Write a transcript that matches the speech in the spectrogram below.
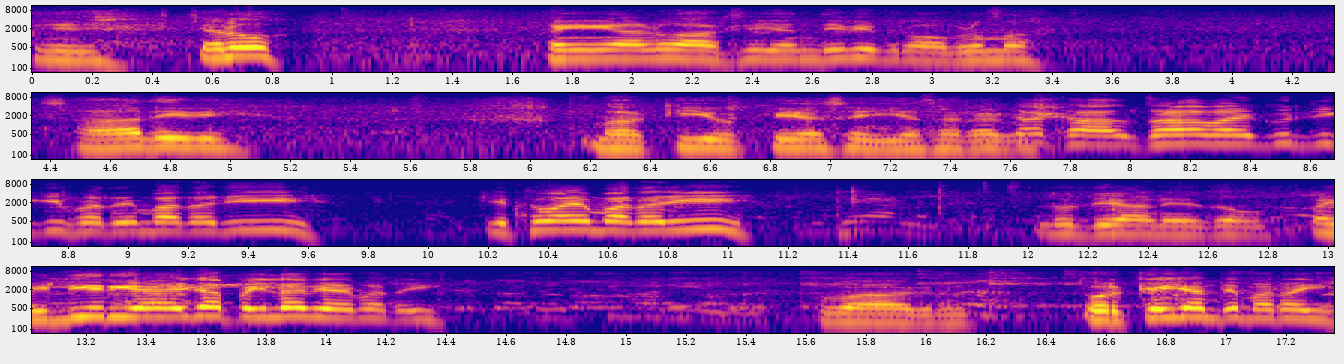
ਤੇ ਚਲੋ, ਕਈਆਂ ਨੂੰ ਆਕਸੀਜਨ ਦੀ ਵੀ ਪ੍ਰੋਬਲਮ ਆ, ਸਾਹ ਦੀ ਵੀ। ਬਾਕੀ ਓਕੇ ਆ ਸਹੀ ਆ ਸਾਰਾ ਕੁਝ ਖਾਲਸਾ ਵਾਹਿਗੁਰੂ ਜੀ ਕੀ ਫਤਿਹ ਮਾਤਾ ਜੀ। ਕਿੱਥੋਂ ਆਏ ਮਾਤਾ ਜੀ? ਲੁਧਿਆਣੇ ਤੋਂ। ਪਹਿਲੀ ਵਾਰੀ ਆਏ ਜਾਂ ਪਹਿਲਾਂ ਵੀ ਆਏ ਮਾਤਾ ਜੀ? ਵਾਹਿਗੁਰੂ। ਤੁਰ ਕੇ ਹੀ ਜਾਂਦੇ ਮਾਤਾ ਜੀ।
